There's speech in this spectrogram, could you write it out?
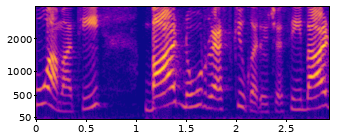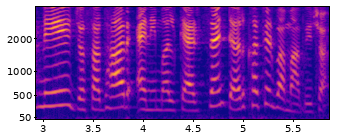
કૂવામાંથી બાળનું રેસ્ક્યુ કર્યું છે. સિંહ બાળને જસાધાર એનિમલ કેર સેન્ટર ખસેડવામાં આવ્યું છે.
